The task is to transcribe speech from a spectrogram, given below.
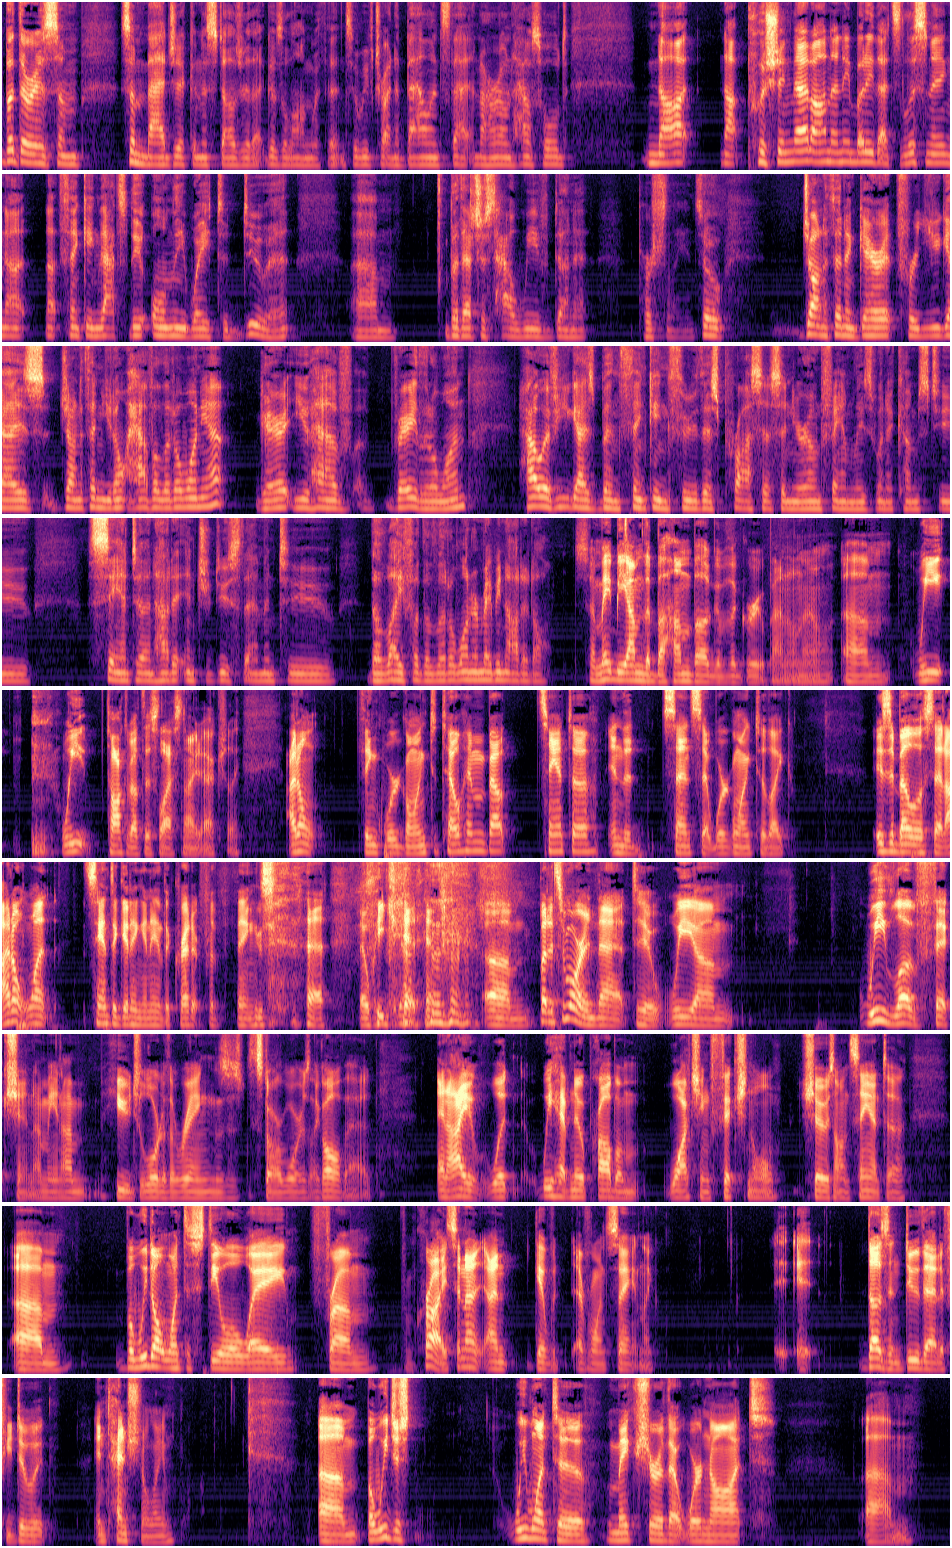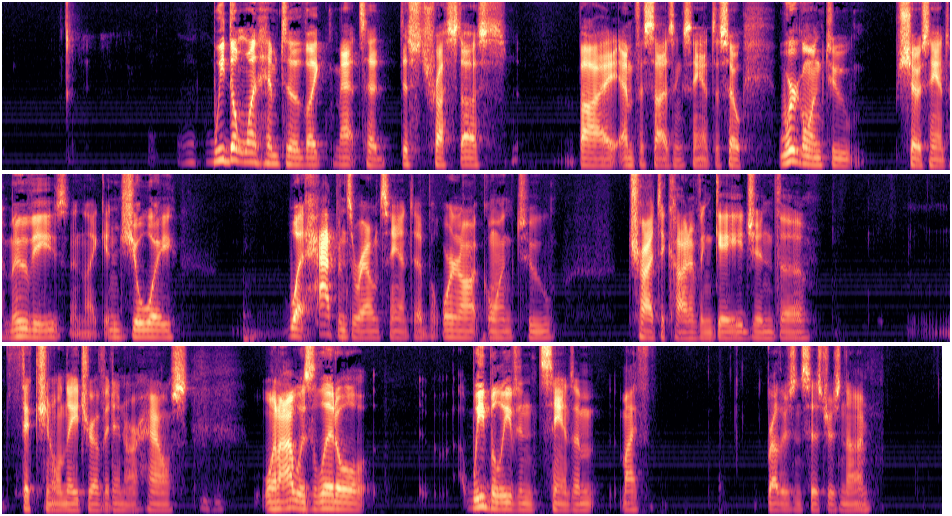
but there is some some magic and nostalgia that goes along with it. And so we've tried to balance that in our own household not not pushing that on anybody that's listening not not thinking that's the only way to do it. Um, but that's just how we've done it personally. And so, Jonathan and Garrett, for you guys, Jonathan, you don't have a little one yet. Garrett, you have a very little one. How have you guys been thinking through this process in your own families when it comes to Santa and how to introduce them into the life of the little one, or maybe not at all. So maybe I'm the humbug of the group. I don't know. Um, we we talked about this last night. Actually, I don't think we're going to tell him about Santa in the sense that we're going to like. Isabella said, "I don't want Santa getting any of the credit for the things that that we get." um, but it's more in that too. We um, we love fiction. I mean, I'm huge Lord of the Rings, Star Wars, like all that. And I would we have no problem watching fictional shows on Santa. Um, but we don't want to steal away from from Christ. And I, I get what everyone's saying. Like it, doesn't do that if you do it intentionally. Um, but we just we want to make sure that we're not um, we don't want him to like Matt said distrust us by emphasizing Santa. So we're going to show Santa movies and like enjoy what happens around Santa, but we're not going to try to kind of engage in the fictional nature of it in our house. Mm-hmm. When I was little, we believed in Santa, my brothers and sisters and I,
